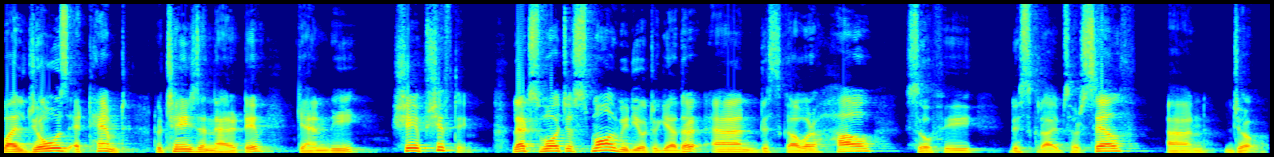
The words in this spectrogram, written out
while Joe's attempt to change the narrative can be shape shifting. Let's watch a small video together and discover how Sophie describes herself and Joe.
